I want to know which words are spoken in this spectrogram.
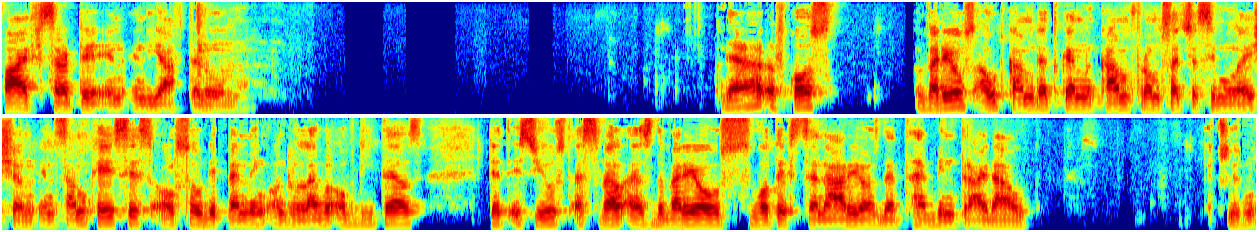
5.30 in, in the afternoon. There are, of course, various outcomes that can come from such a simulation. In some cases, also depending on the level of details that is used, as well as the various what-if scenarios that have been tried out. Excuse me.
